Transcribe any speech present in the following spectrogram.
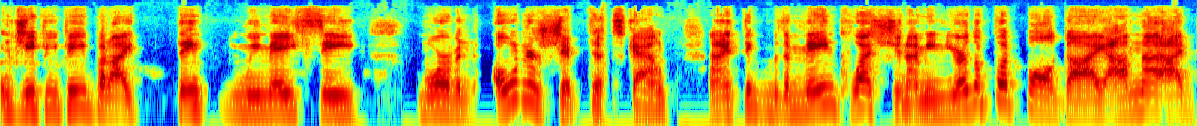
in GPP, but I think we may see more of an ownership discount. And I think the main question, I mean, you're the football guy. I'm not, I,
